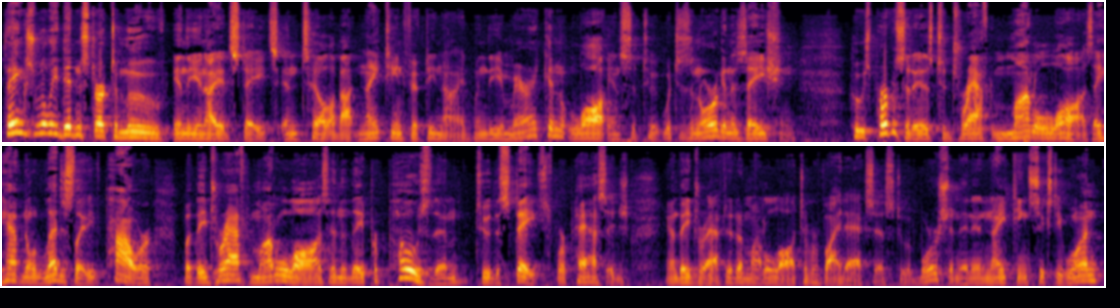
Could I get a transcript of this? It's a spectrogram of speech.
things really didn't start to move in the United States until about 1959 when the American Law Institute, which is an organization whose purpose it is to draft model laws. They have no legislative power, but they draft model laws and then they propose them to the states for passage. And they drafted a model law to provide access to abortion. And in 1961,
